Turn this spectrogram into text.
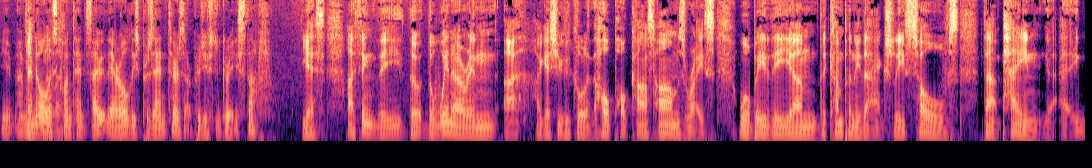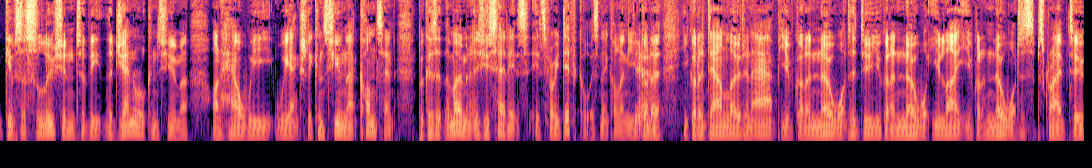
Yeah, I mean, all this content's out there. All these presenters that are producing great stuff. Yes, I think the, the, the winner in, uh, I guess you could call it the whole podcast arms race, will be the um, the company that actually solves that pain, uh, it gives a solution to the, the general consumer on how we, we actually consume that content. Because at the moment, as you said, it's it's very difficult, isn't it, Colin? You've Yeah. got to you've got to download an app, you've got to know what to do, you've got to know what you like, you've got to know what to subscribe to.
